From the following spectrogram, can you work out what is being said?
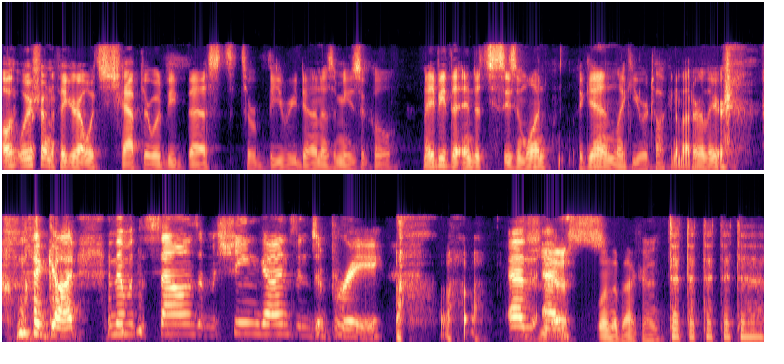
Oh, we were trying to figure out which chapter would be best to be redone as a musical. Maybe the end of season one again, like you were talking about earlier. Oh my god. And then with the sounds of machine guns and debris. As as Yes. in the background. Da, da, da, da, da.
